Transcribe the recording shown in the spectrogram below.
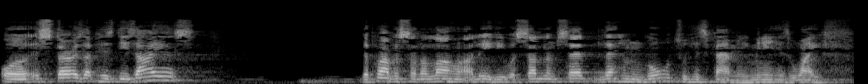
or it stirs up his desires, the Prophet ﷺ said, let him go to his family, meaning his wife.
